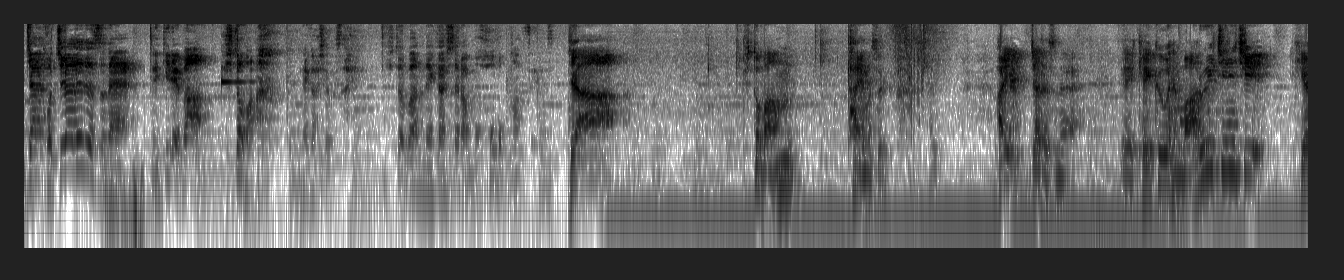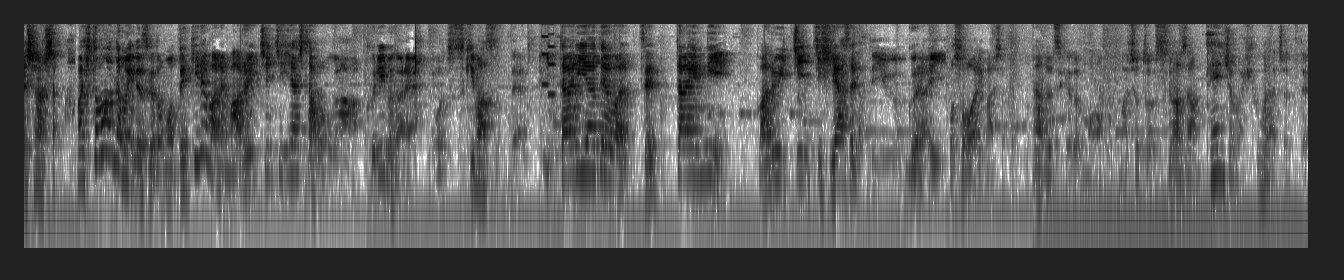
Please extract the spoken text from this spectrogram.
じゃあこちらでですねできれば一晩寝かしてください。一晩寝かしたらもうほぼ完成です。じゃあ一晩タイムスリップ。はい、はい、じゃあですね、えー、結局ね丸一日冷やしました。まあ一晩でもいいんですけどもできればね丸一日冷やした方がクリームがね落ち着きますんでイタリアでは絶対に丸一日冷やせっていうぐらい教わりました。なんですけどもまあちょっとすみませんテンションが低くなっちゃって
